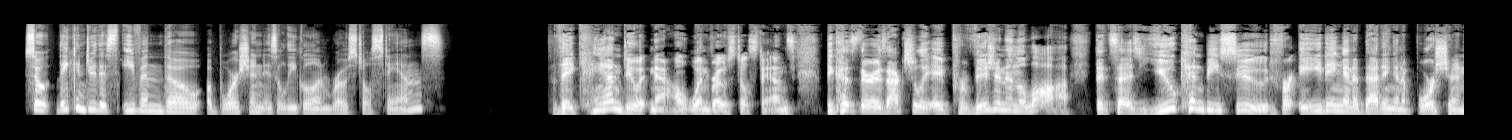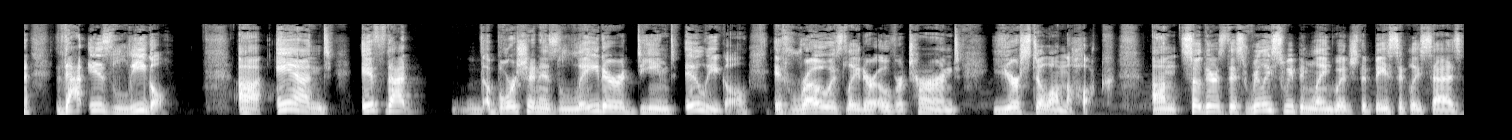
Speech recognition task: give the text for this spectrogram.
So they can do this even though abortion is illegal and Roe still stands? They can do it now when Roe still stands because there is actually a provision in the law that says you can be sued for aiding and abetting an abortion that is legal. Uh, and if that abortion is later deemed illegal, if Roe is later overturned, you're still on the hook. Um, so there's this really sweeping language that basically says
